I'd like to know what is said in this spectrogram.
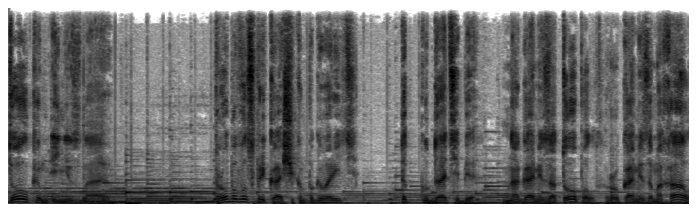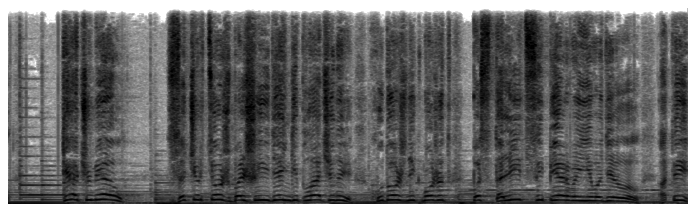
толком и не знаю». Пробовал с приказчиком поговорить. «Так куда тебе?» Ногами затопал, руками замахал. «Ты очумел!» За чертеж большие деньги плачены. Художник, может, по столице первый его делал, а ты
